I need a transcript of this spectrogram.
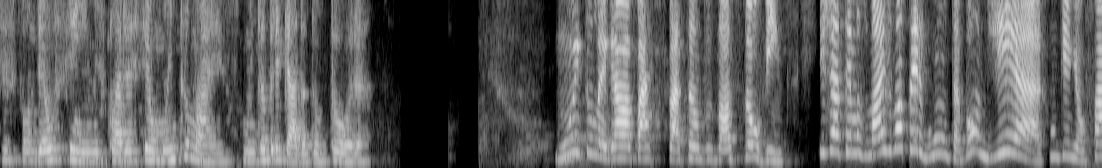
Respondeu sim, me esclareceu muito mais. Muito obrigada, doutora. Muito legal a participação dos nossos ouvintes. E já temos mais uma pergunta. Bom dia! Com quem eu falo?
